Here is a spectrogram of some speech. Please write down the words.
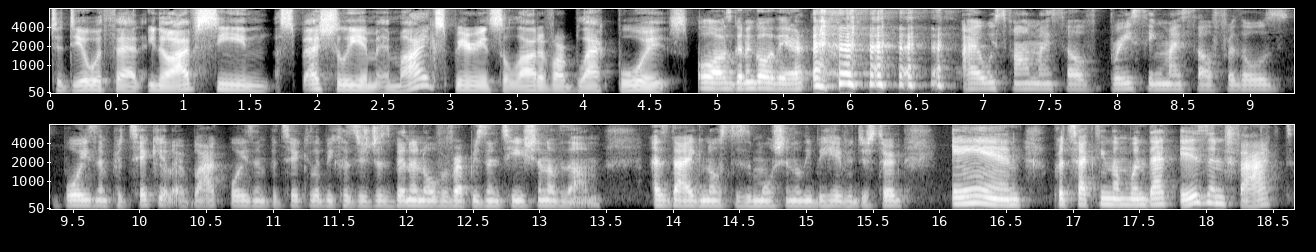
to deal with that. You know, I've seen, especially in, in my experience, a lot of our black boys. Oh, I was going to go there. I always found myself bracing myself for those boys in particular, black boys in particular, because there's just been an overrepresentation of them as diagnosed as emotionally behavior disturbed and protecting them when that is, in fact,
